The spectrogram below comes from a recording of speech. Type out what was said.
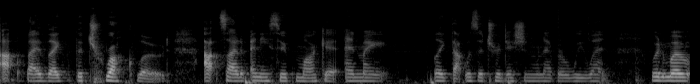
up by like the truckload outside of any supermarket, and my like that was a tradition whenever we went when when-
